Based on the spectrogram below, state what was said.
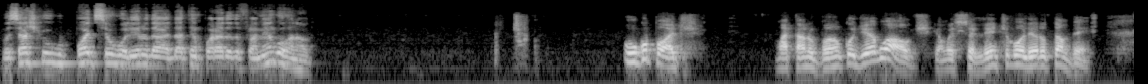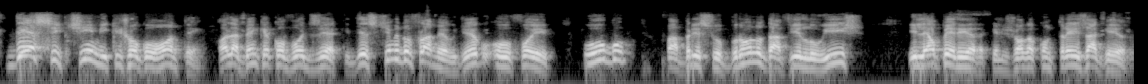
Você acha que o Hugo pode ser o goleiro da, da temporada do Flamengo, Ronaldo? Hugo pode. Mas está no banco o Diego Alves, que é um excelente goleiro também. Desse time que jogou ontem, olha bem o que, é que eu vou dizer aqui. Desse time do Flamengo, Diego, foi Hugo, Fabrício Bruno, Davi Luiz e Léo Pereira, que ele joga com três zagueiros.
